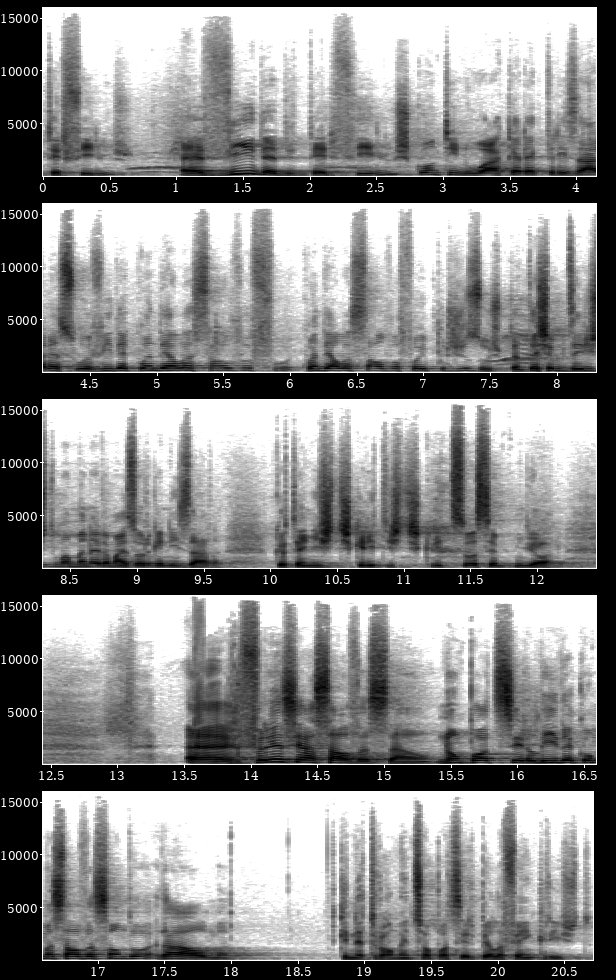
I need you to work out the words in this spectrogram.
ter filhos, a vida de ter filhos continua a caracterizar a sua vida quando ela salva foi, quando ela salva foi por Jesus. Portanto, deixa-me dizer isto de uma maneira mais organizada, porque eu tenho isto escrito e isto escrito soa sempre melhor. A referência à salvação não pode ser lida como a salvação da alma, que naturalmente só pode ser pela fé em Cristo.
